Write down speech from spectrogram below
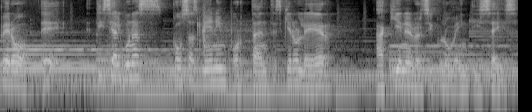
Pero eh, dice algunas cosas bien importantes. Quiero leer aquí en el versículo 26.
